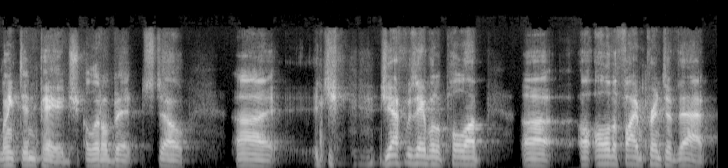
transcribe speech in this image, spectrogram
LinkedIn page a little bit. So uh, Geoff was able to pull up uh, all the fine print of that.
